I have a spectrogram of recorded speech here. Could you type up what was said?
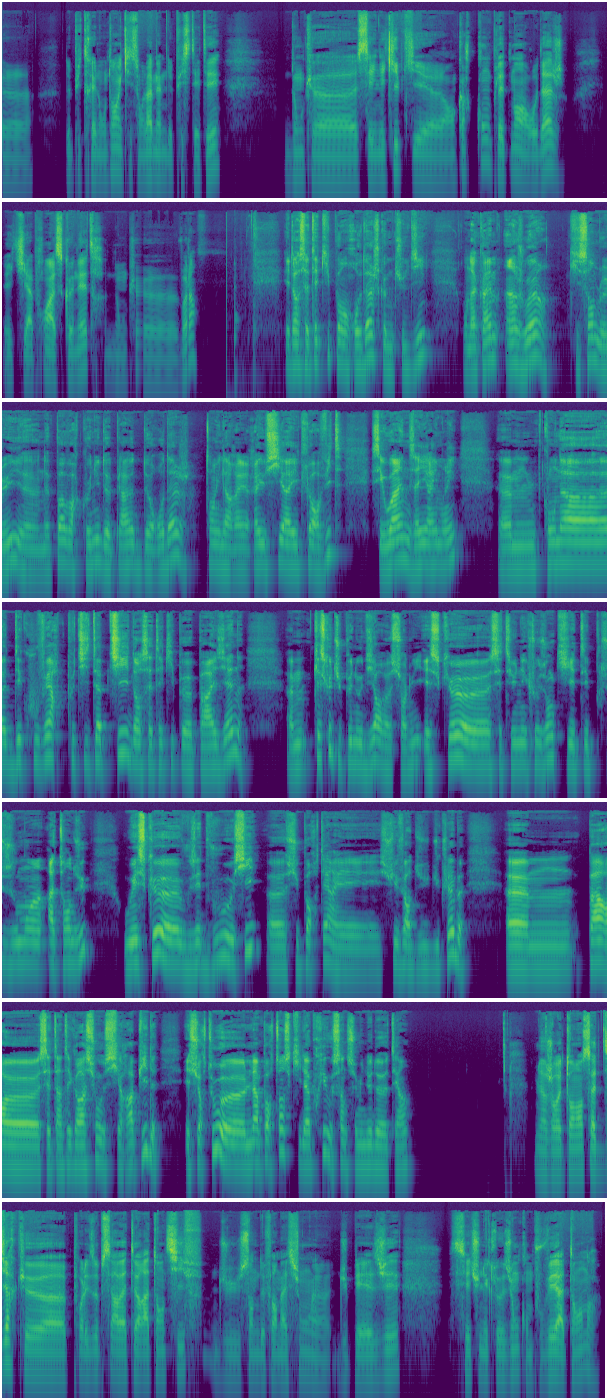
depuis très longtemps et qui sont là même depuis cet été. Donc c'est une équipe qui est encore complètement en rodage et qui apprend à se connaître. Donc voilà. Et dans cette équipe en rodage, comme tu le dis, on a quand même un joueur qui semble, lui, ne pas avoir connu de période de rodage, tant il a réussi à éclore vite. C'est Warren Zahir Emery, qu'on a découvert petit à petit dans cette équipe parisienne. Qu'est-ce que tu peux nous dire sur lui? Est-ce que c'était une éclosion qui était plus ou moins attendue? Ou est-ce que vous êtes vous aussi, supporter et suiveur du, club, par cette intégration aussi rapide? Et surtout l'importance qu'il a pris au sein de ce milieu de terrain? Bien, j'aurais tendance à te dire que pour les observateurs attentifs du centre de formation du PSG, c'est une éclosion qu'on pouvait attendre.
